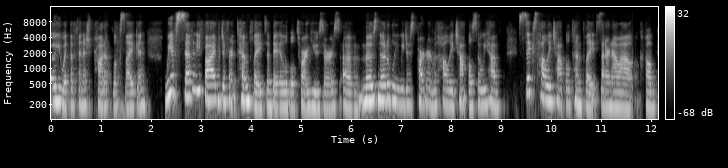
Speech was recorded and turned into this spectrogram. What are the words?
show you what the finished product looks like. And we have 75 different templates available to our users. Um, most notably, we just partnered with Holly Chappell. So we have six Holly Chappell templates that are now out called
